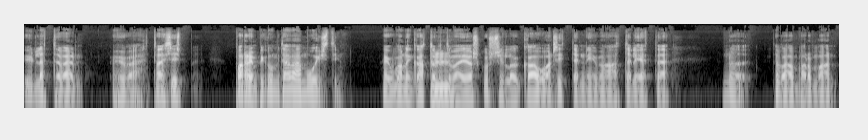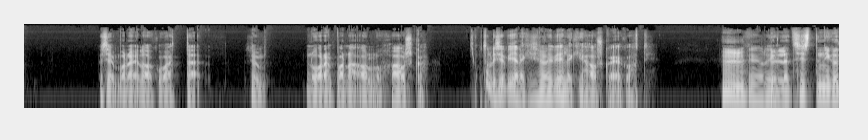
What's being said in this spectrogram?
yllättävän hyvä. Tai siis parempi kuin mitä mä muistin. Ja kun mä olin katsonut mm. tämän joskus silloin kauan sitten, niin mä ajattelin, että no, tämä on varmaan semmoinen elokuva, että se on nuorempana ollut hauska. Mutta oli se vieläkin, siinä oli vieläkin hauskoja kohtia. Hmm, Ne oli- Kyllä, että siis niinku,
